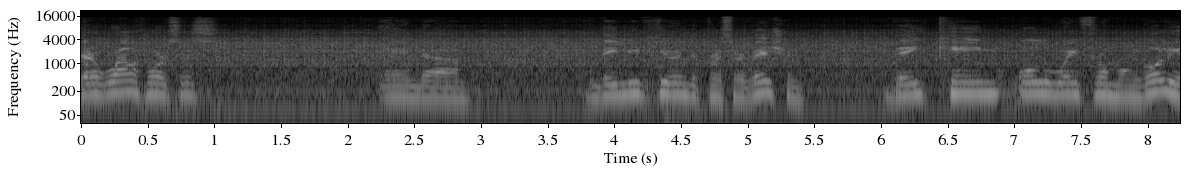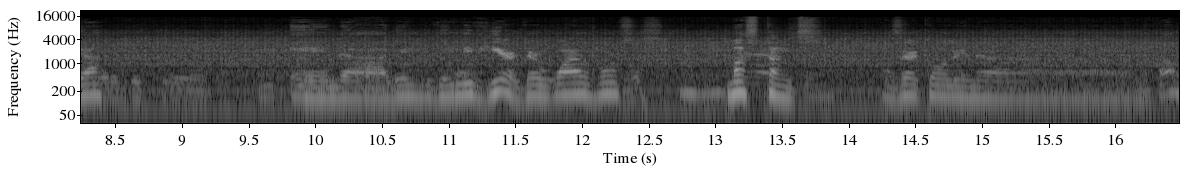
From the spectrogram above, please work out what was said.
They're wild horses and, um, and they live here in the preservation. They came all the way from Mongolia, and uh, they, they live here. They're wild horses, mustangs, as they're called in uh, Nepal.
